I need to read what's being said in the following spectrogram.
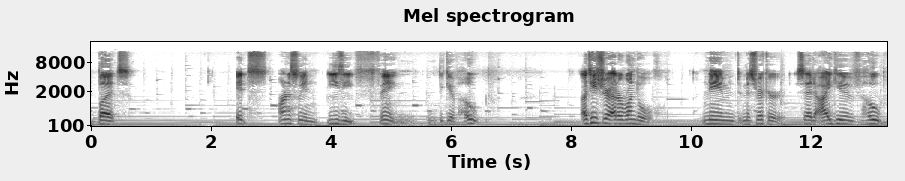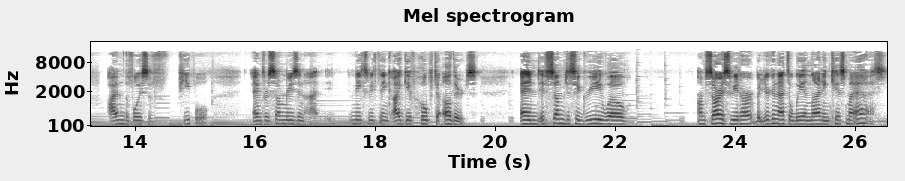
But it's honestly an easy thing to give hope. A teacher at Arundel named Miss Ricker said, I give hope. I'm the voice of people. And for some reason, I, it makes me think I give hope to others. And if some disagree, well, I'm sorry, sweetheart, but you're gonna have to wait in line and kiss my ass.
